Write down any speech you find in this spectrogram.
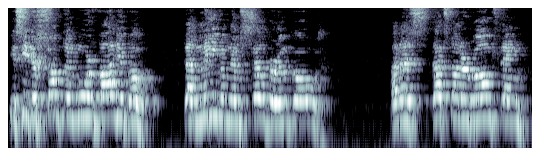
You see, there's something more valuable than leaving them silver and gold. And as, that's not a wrong thing.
